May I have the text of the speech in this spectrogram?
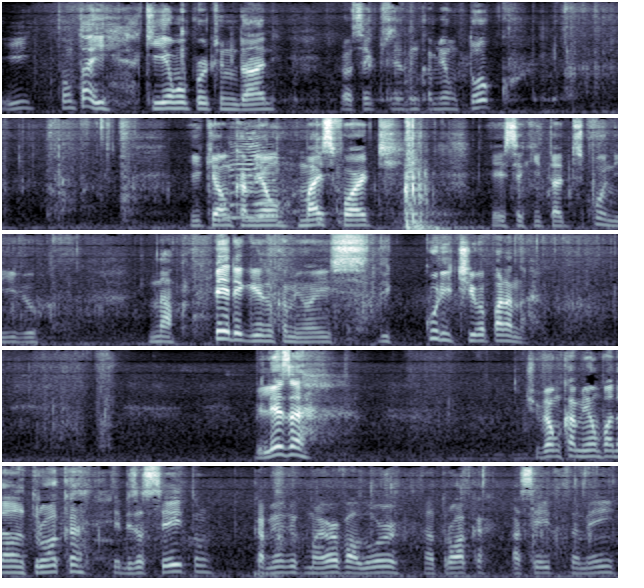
E então tá aí, aqui é uma oportunidade para você que precisa de um caminhão toco e que é um caminhão mais forte, esse aqui está disponível na Peregrino Caminhões de Curitiba, Paraná. Beleza? Se tiver um caminhão para dar na troca, eles aceitam. Caminhão de maior valor na troca, aceita também.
